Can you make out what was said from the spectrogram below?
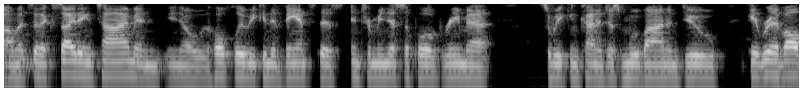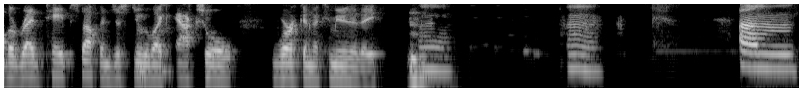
um, it's an exciting time. And you know, hopefully we can advance this intermunicipal agreement so we can kind of just move on and do get rid of all the red tape stuff and just do like actual work in the community. Mm. Mm. Um,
